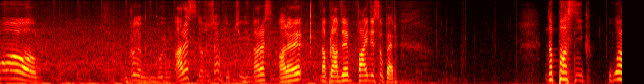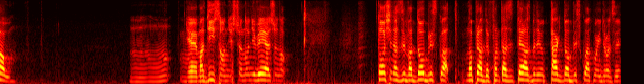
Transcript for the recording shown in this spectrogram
Wow. Bruno Guimares? Dobrze czytam? Kim- Czy Guimares? Ale naprawdę fajny, super. Napastnik. Wow. Mm, nie, Madison jeszcze, no nie wierzę, no. To się nazywa dobry skład. Naprawdę, w fantazy teraz będę miał tak dobry skład, moi drodzy.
